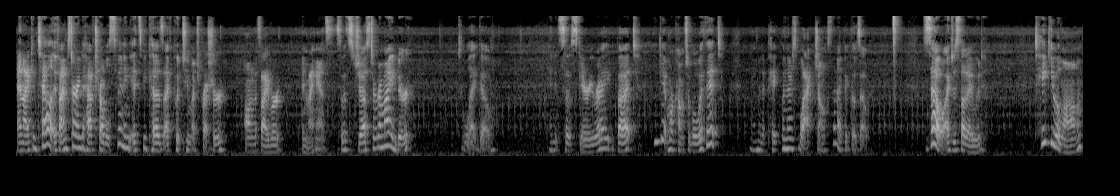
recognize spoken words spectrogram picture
and I can tell if I'm starting to have trouble spinning, it's because I've put too much pressure on the fiber in my hands. So it's just a reminder to let go. And it's so scary, right? But you get more comfortable with it. I'm going to pick when there's black chunks, then I pick those out. So I just thought I would take you along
